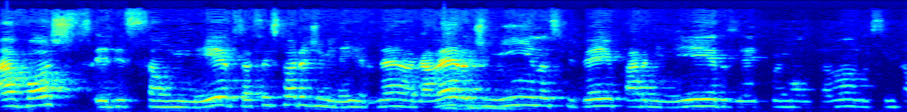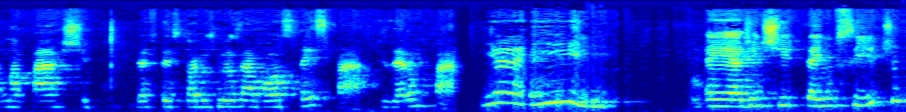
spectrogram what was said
avós, eles são mineiros, essa história de mineiros, né? A galera de Minas que veio para Mineiros e aí foi montando, assim, então uma parte dessa história os meus avós fez parte, fizeram parte. E aí, é, a gente tem um sítio,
